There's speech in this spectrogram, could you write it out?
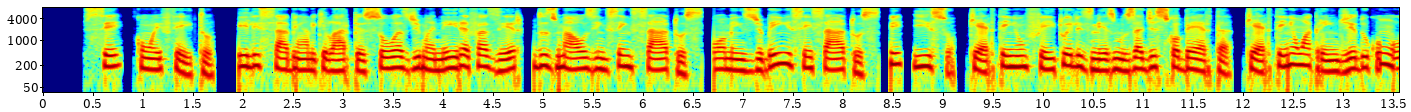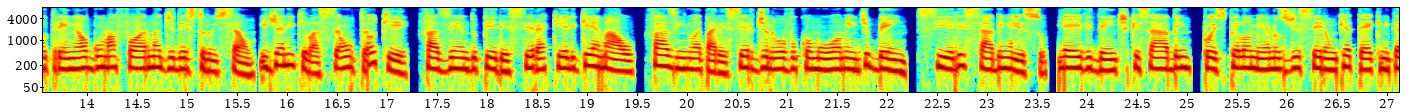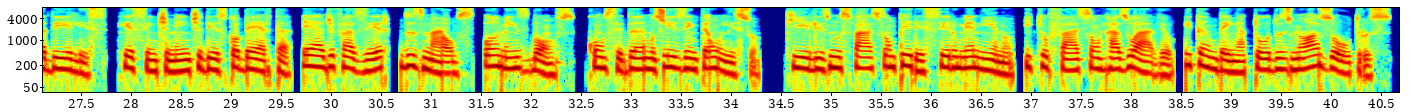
Se, com efeito, eles sabem aniquilar pessoas de maneira a fazer, dos maus insensatos, homens de bem e sensatos, e, isso, quer tenham feito eles mesmos a descoberta, quer tenham aprendido com outrem alguma forma de destruição e de aniquilação tal que, fazendo perecer aquele que é mau, fazem-no aparecer de novo como homem de bem, se eles sabem isso, e é evidente que sabem, pois pelo menos disseram que a técnica deles, recentemente descoberta, é a de fazer, dos maus, homens bons, concedamos-lhes então isso que eles nos façam perecer o menino, e que o façam razoável, e também a todos nós outros.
